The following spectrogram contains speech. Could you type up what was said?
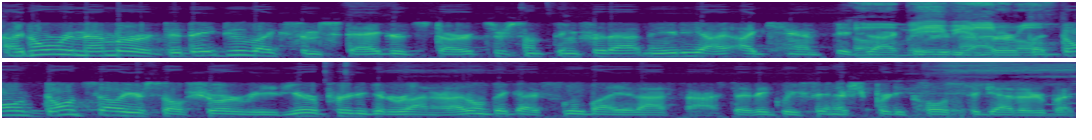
I don't remember. Did they do like some staggered starts or something for that? Maybe I, I can't oh, exactly oh, maybe, remember. Don't but don't don't sell yourself short, Reid. You're a pretty good runner. I don't think I flew by you that fast. I think we finished pretty close together. But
